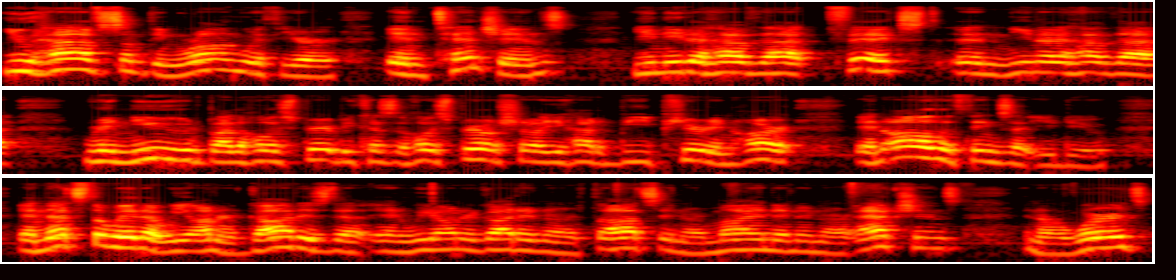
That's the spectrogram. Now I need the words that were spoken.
you have something wrong with your intentions. You need to have that fixed and you need to have that renewed by the Holy Spirit because the Holy Spirit will show you how to be pure in heart in all the things that you do. And that's the way that we honor God is that and we honor God in our thoughts, in our mind, and in our actions in our words,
